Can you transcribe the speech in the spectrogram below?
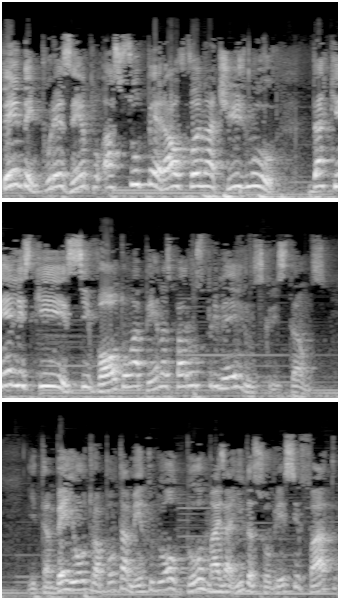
tendem, por exemplo, a superar o fanatismo daqueles que se voltam apenas para os primeiros cristãos. E também outro apontamento do autor, mais ainda sobre esse fato,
